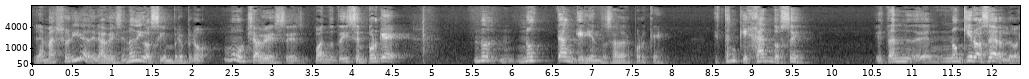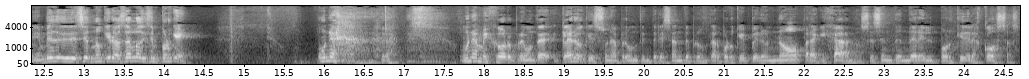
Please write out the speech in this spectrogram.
La mayoría de las veces, no digo siempre, pero muchas veces, cuando te dicen por qué, no, no están queriendo saber por qué. Están quejándose. Están, eh, no quiero hacerlo. Y en vez de decir no quiero hacerlo, dicen ¿por qué? Una, una mejor pregunta. Claro que es una pregunta interesante preguntar por qué, pero no para quejarnos, es entender el porqué de las cosas.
